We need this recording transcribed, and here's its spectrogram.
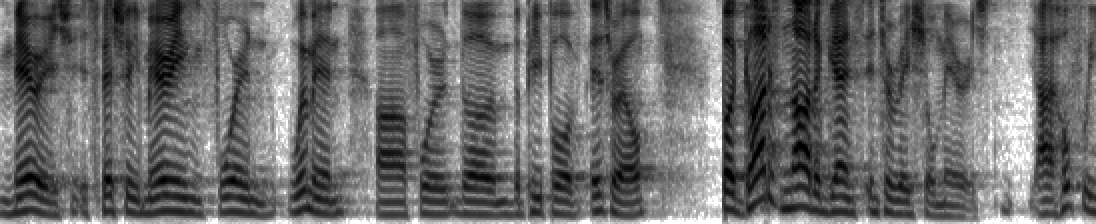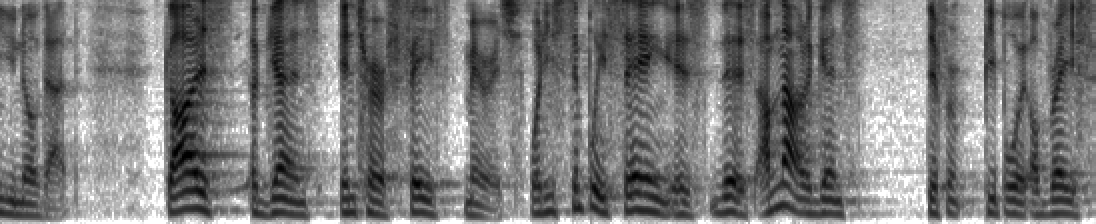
marriage, especially marrying foreign women uh, for the, the people of Israel. But God is not against interracial marriage. Uh, hopefully, you know that. God is against interfaith marriage. What he's simply saying is this I'm not against different people of race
